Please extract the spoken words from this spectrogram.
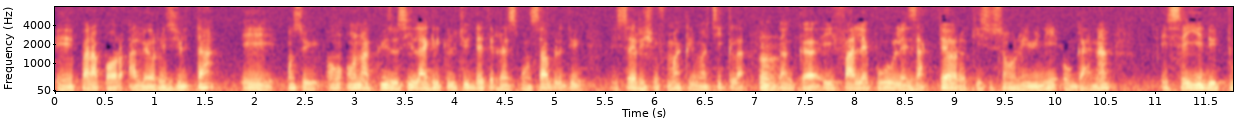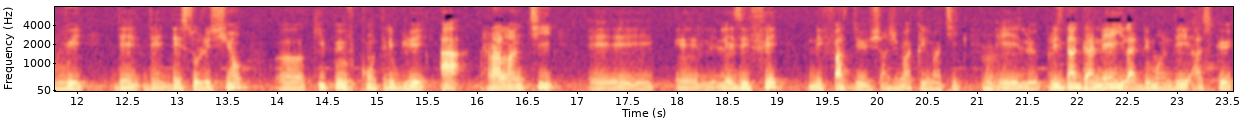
et, par rapport à leurs résultats. Et on, on, accuse aussi l'agriculture d'être responsable de, ces réchauffements climatiques-là. Hmm. Donc, euh, il fallait pour les acteurs qui se sont réunis au Ghana essayer de trouver des, des, solutions euh, qui peuvent contribuer à ralentir et, les effets néfastes du changement climatique. Mm. Et le président ghanéen, il a demandé à ce qu'il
